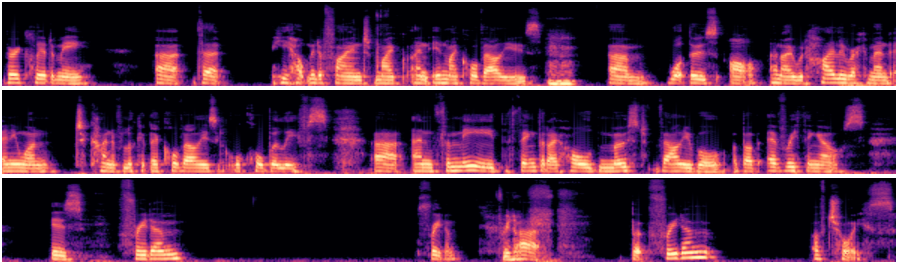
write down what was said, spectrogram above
very clear to me uh, that he helped me to find my in my core values. Mm-hmm. Um, what those are. And I would highly recommend anyone to kind of look at their core values or core beliefs. Uh, and for me, the thing that I hold most valuable above everything else is freedom. Freedom. Freedom. Uh, but freedom of choice.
